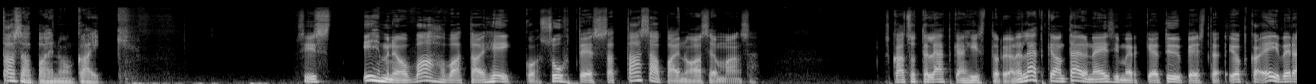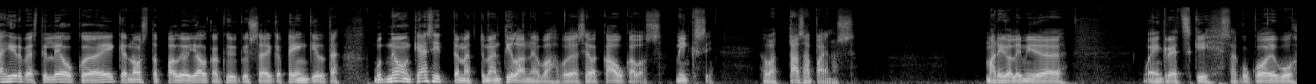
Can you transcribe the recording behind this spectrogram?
tasapaino on kaikki. Siis ihminen on vahva tai heikko suhteessa tasapainoasemansa – jos katsotte lätkän historiaa, niin lätkä on täynnä esimerkkejä tyypeistä, jotka ei vedä hirveästi leukoja eikä nosta paljon jalkakyykyssä eikä penkiltä, mutta ne on käsittämättömän tilannevahvoja siellä kaukalossa. Miksi? He ovat tasapainossa. Mario Lemieux, Wayne Gretzky, Saku Koivu,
